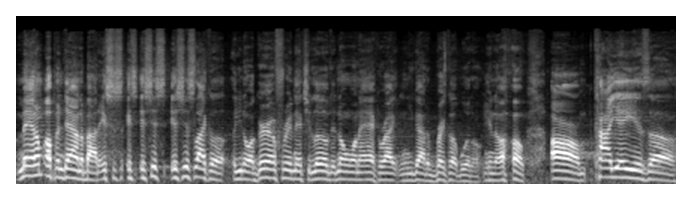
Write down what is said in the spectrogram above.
man, I'm up and down about it. It's just, it's, it's just, it's just like a, you know, a girlfriend that you love that don't want to act right, and you got to break up with her. You know, um, Kanye is, uh,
